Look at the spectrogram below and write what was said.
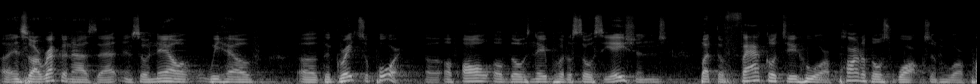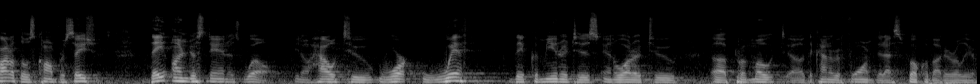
Uh, and so I recognize that, and so now we have uh, the great support uh, of all of those neighborhood associations, but the faculty who are part of those walks and who are part of those conversations, they understand as well, you know, how to work with the communities in order to uh, promote uh, the kind of reform that I spoke about earlier.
